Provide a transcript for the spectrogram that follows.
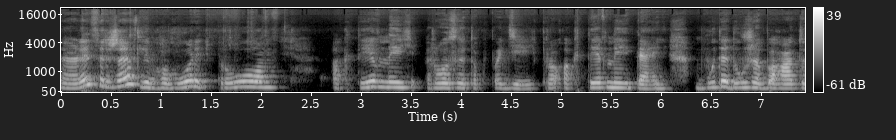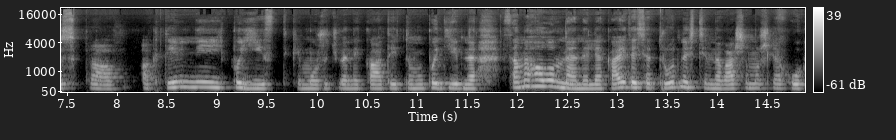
Е, Рицар жезлів говорить про активний розвиток подій, про активний день. Буде дуже багато справ, активні поїздки. можуть виникати і тому подібне. Саме головне, не лякайтеся трудностів на вашому шляху.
